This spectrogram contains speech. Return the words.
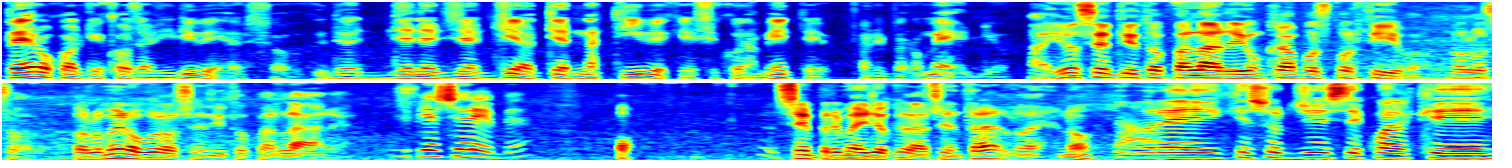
Spero qualche cosa di diverso, delle energie alternative che sicuramente farebbero meglio. Ah, io ho sentito parlare di un campo sportivo, non lo so, perlomeno quello ho sentito parlare. Mi piacerebbe? Oh, sempre meglio che la centrale, eh, no? Vorrei che sorgesse qualche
